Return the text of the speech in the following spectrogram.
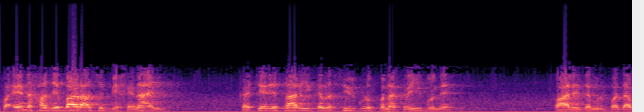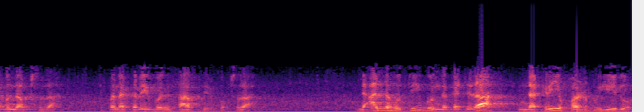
ファエンハゼバラアスビヘナイン。カチェリサリカナシルクルパナクリブネ。ファレダムパダブナプサダ。パナクリブネサーティブプサダ。ランナホティブンダカチェダ、ナクリファルブイド。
